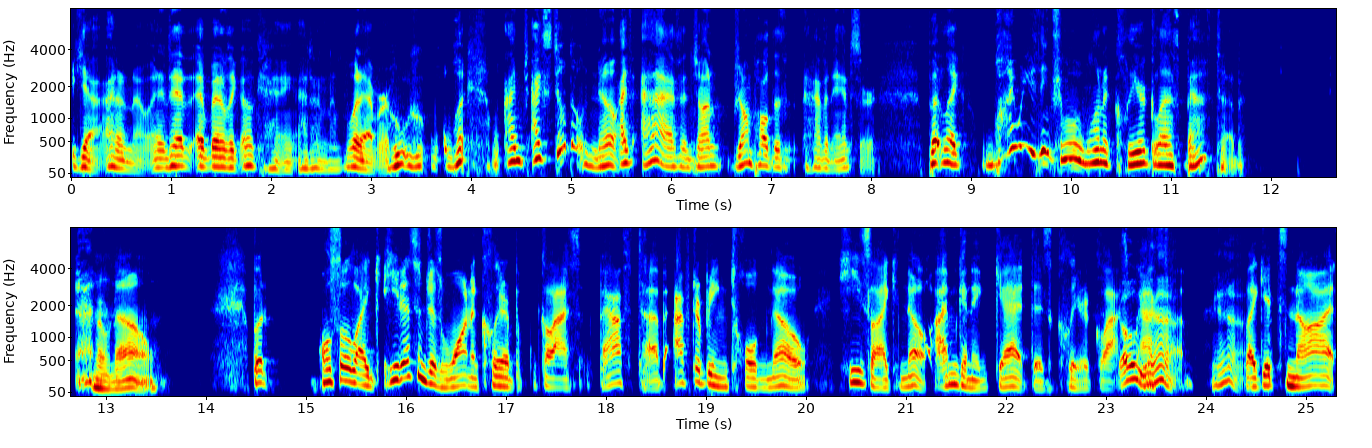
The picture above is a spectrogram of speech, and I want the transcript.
yeah, I don't know. And it had, I was like, okay, I don't know, whatever. Who, who what? I'm, I still don't know. I've asked, and John John Paul doesn't have an answer. But like, why would you think someone would want a clear glass bathtub? I don't know. But also, like, he doesn't just want a clear glass bathtub. After being told no, he's like, no, I'm going to get this clear glass Oh yeah, bathtub. yeah. Like, it's not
